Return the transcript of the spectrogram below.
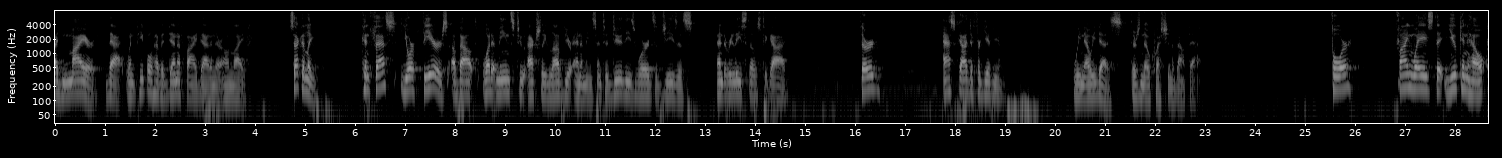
admire that when people have identified that in their own life. Secondly, Confess your fears about what it means to actually love your enemies and to do these words of Jesus and to release those to God. Third, ask God to forgive you. We know He does. There's no question about that. Four, find ways that you can help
